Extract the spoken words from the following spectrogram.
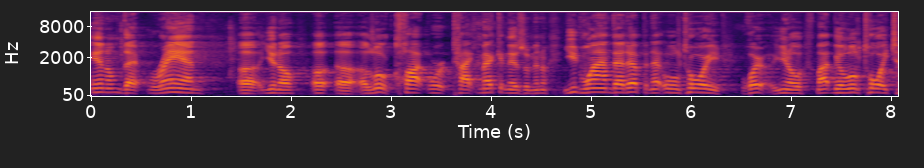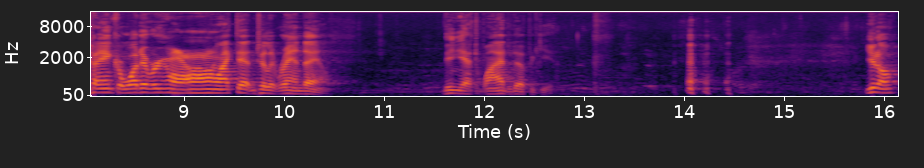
in them that ran, uh, you know, a, a, little clockwork type mechanism in them. You'd wind that up, and that little toy, where, you know, might be a little toy tank or whatever, like that until it ran down. Then you have to wind it up again. you know,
